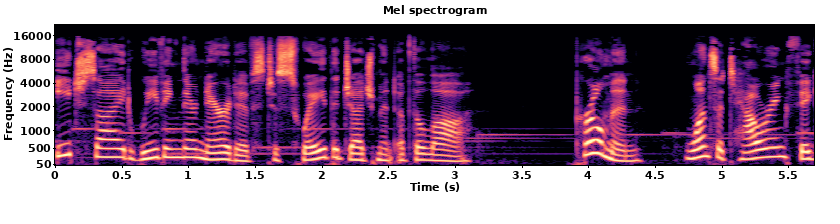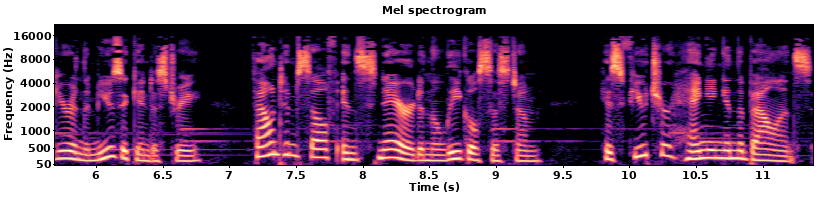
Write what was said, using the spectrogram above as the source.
each side weaving their narratives to sway the judgment of the law. Pearlman, once a towering figure in the music industry, found himself ensnared in the legal system, his future hanging in the balance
